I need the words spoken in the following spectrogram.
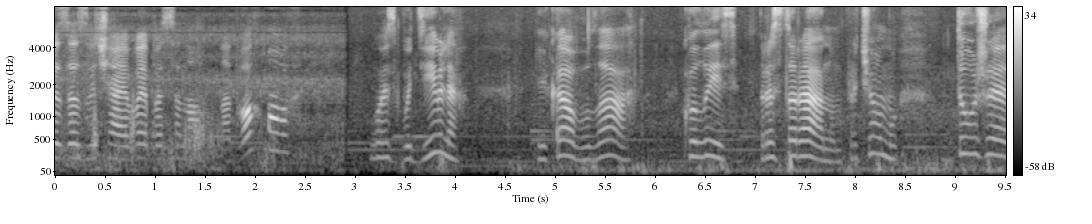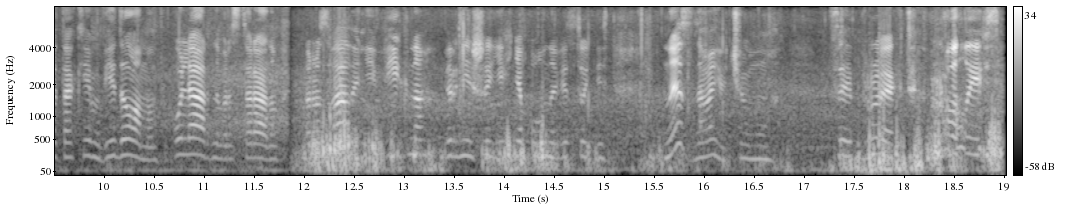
зазвичай виписано на двох мовах. Ось будівля, яка була колись рестораном, причому дуже таким відомим, популярним рестораном. Розвалені вікна, вірніше їхня повна відсутність. Не знаю чому цей проект провалився.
